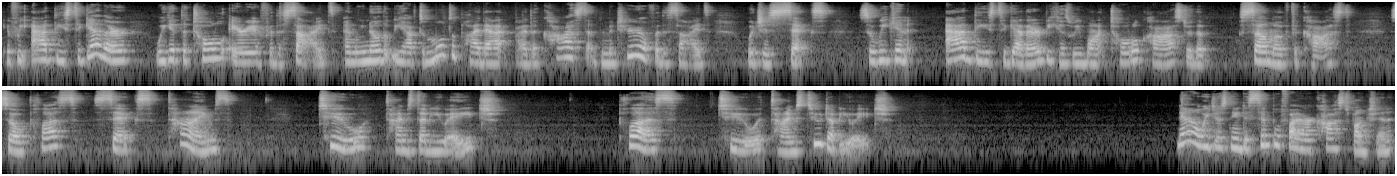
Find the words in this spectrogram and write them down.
If we add these together, we get the total area for the sides, and we know that we have to multiply that by the cost of the material for the sides, which is 6. So we can add these together because we want total cost, or the sum of the cost. So plus 6 times 2 times WH plus 2 times 2WH. Now we just need to simplify our cost function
